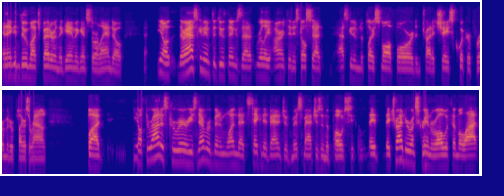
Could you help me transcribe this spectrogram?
and he didn't do much better in the game against Orlando. Uh, you know, they're asking him to do things that really aren't in his skill set, asking him to play small forward and try to chase quicker perimeter players around. But you know, throughout his career, he's never been one that's taken advantage of mismatches in the post. They they tried to run screen and roll with him a lot,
